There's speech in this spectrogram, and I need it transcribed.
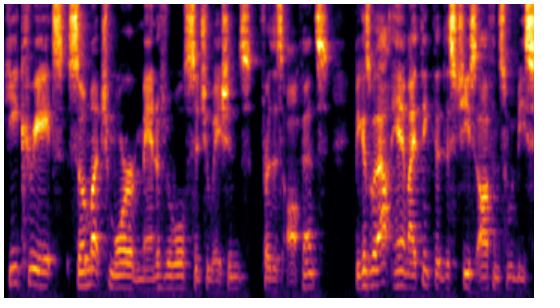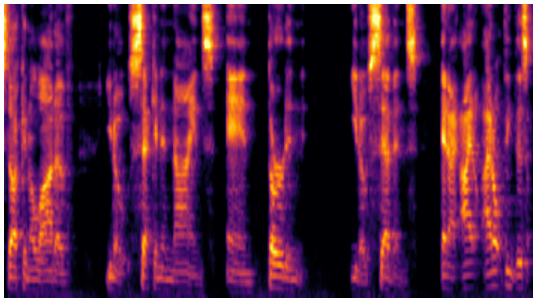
he creates so much more manageable situations for this offense because without him, I think that this Chiefs offense would be stuck in a lot of, you know, second and nines and third and, you know, sevens. And I, I, I don't think this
